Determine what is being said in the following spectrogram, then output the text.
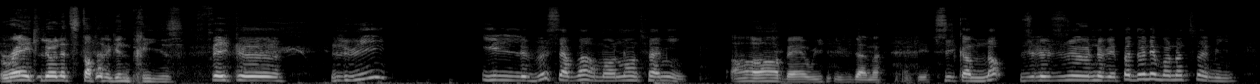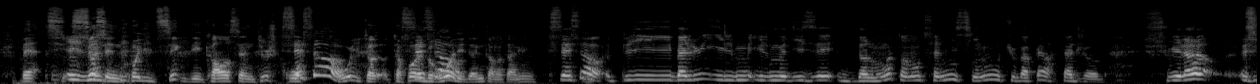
Right là, là, tu tentes avec une prise. Fait que lui, il veut savoir mon nom de famille. Ah, ben oui, évidemment. Ok. Je suis comme non, je, je ne vais pas donner mon nom de famille. Ben, ça, c'est une politique des call centers, je crois. C'est ça. Oui, t'as pas le droit de les donner ton famille. C'est ça. Puis bah lui, il, il me disait donne-moi ton nom de famille, sinon tu vas perdre ta job. Je suis là, je,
